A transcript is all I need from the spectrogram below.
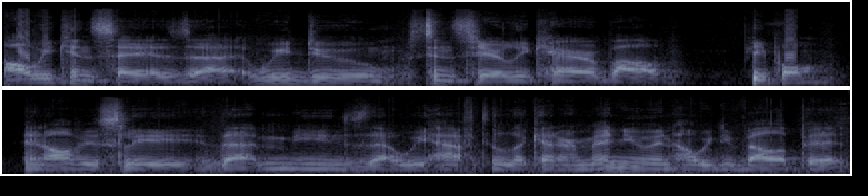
all we can say is that we do sincerely care about people, and obviously that means that we have to look at our menu and how we develop it.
